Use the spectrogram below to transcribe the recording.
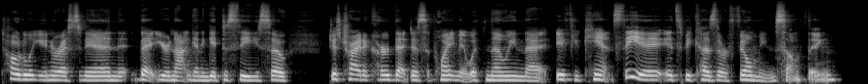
totally interested in that you're not going to get to see. So just try to curb that disappointment with knowing that if you can't see it, it's because they're filming something.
